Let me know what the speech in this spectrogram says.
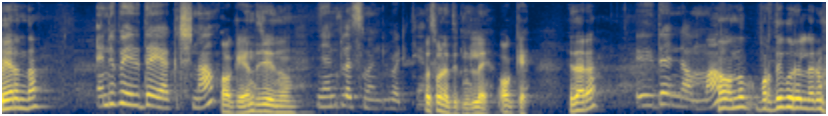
പേരെന്താ? എന്റെ പേര് ദയാകൃഷ്ണ. ഓക്കെ എന്ത് ചെയ്യുന്നു? ഞാൻ പ്ലസ് വണ്ണിൽ പഠിക്കാം. പ്ലസ് വൺ എത്തിയിട്ടുണ്ടല്ലേ ഓക്കെ. ഇതാരാ? ഇത് എന്റെ അമ്മ. ആ ഒന്ന് പുറത്തേക്ക് വരും എല്ലാവരും.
